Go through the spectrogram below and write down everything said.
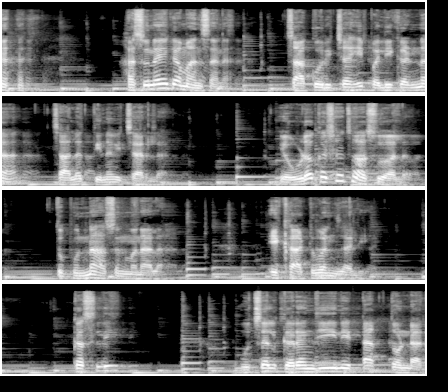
हसू नये का माणसानं? चाकोरीच्याही पलीकडनं चालत तिनं विचारलं. एवढं कशाचं हसू आलं? तो पुन्हा हसून म्हणाला. एक आठवण झाली. कसली? उचल करंजीने टाक तोंडात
